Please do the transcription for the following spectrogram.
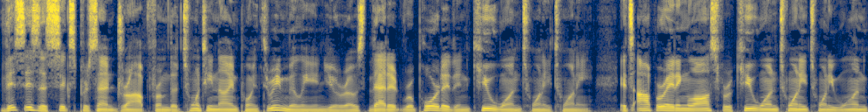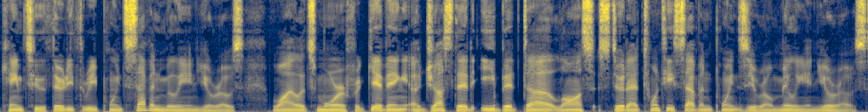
This is a 6% drop from the 29.3 million euros that it reported in Q1 2020. Its operating loss for Q1 2021 came to 33.7 million euros, while its more forgiving adjusted EBITDA loss stood at 27.0 million euros.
